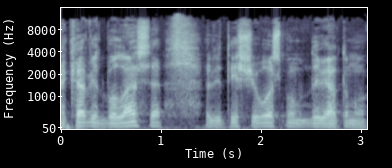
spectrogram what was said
яка відбулася у 2008-2009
